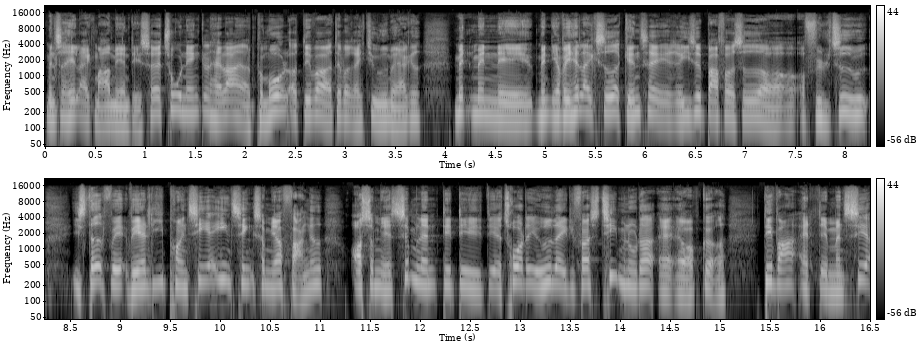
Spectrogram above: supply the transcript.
men så heller ikke meget mere end det. Så jeg tog en enkelt halvleg på mål, og det var, det var rigtig udmærket. Men, men, øh, men jeg vil heller ikke sidde og gentage Riese, bare for at sidde og, og, og fylde tid ud. I stedet vil, vil jeg lige pointere en ting, som jeg fangede, og som jeg simpelthen, det, det, det, jeg tror, det ødelagde de første 10 minutter af, af opgøret, det var, at øh, man ser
